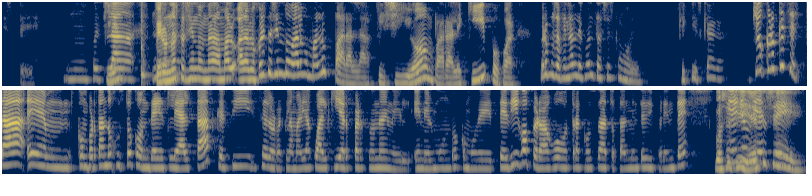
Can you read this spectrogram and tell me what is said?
este... Mm, pues la... Pero no. está haciendo nada malo. A lo mejor está haciendo algo malo para la afición, para el equipo, para... pero pues a final de cuentas es como, ¿qué quieres que haga? Yo creo que se está em, comportando justo con deslealtad, que sí se lo reclamaría cualquier persona en el, en el mundo, como de te digo, pero hago otra cosa totalmente diferente. Pues sí, eso sí.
